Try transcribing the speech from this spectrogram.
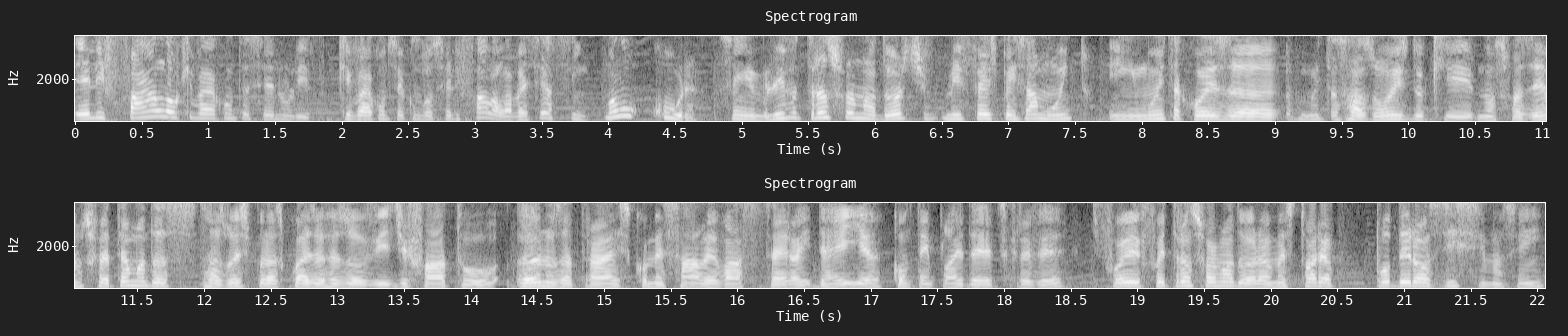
Ele fala o que vai acontecer no livro, o que vai acontecer com você. Ele fala lá, vai ser assim. Uma loucura. Sim, o livro transformador te- me fez pensar muito em muita coisa, muitas razões do que nós fazemos. Foi até uma das razões pelas quais eu resolvi, de fato, anos atrás, começar a levar a sério a ideia, contemplar a ideia de escrever. Foi, foi transformador. É uma história poderosíssima, assim.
